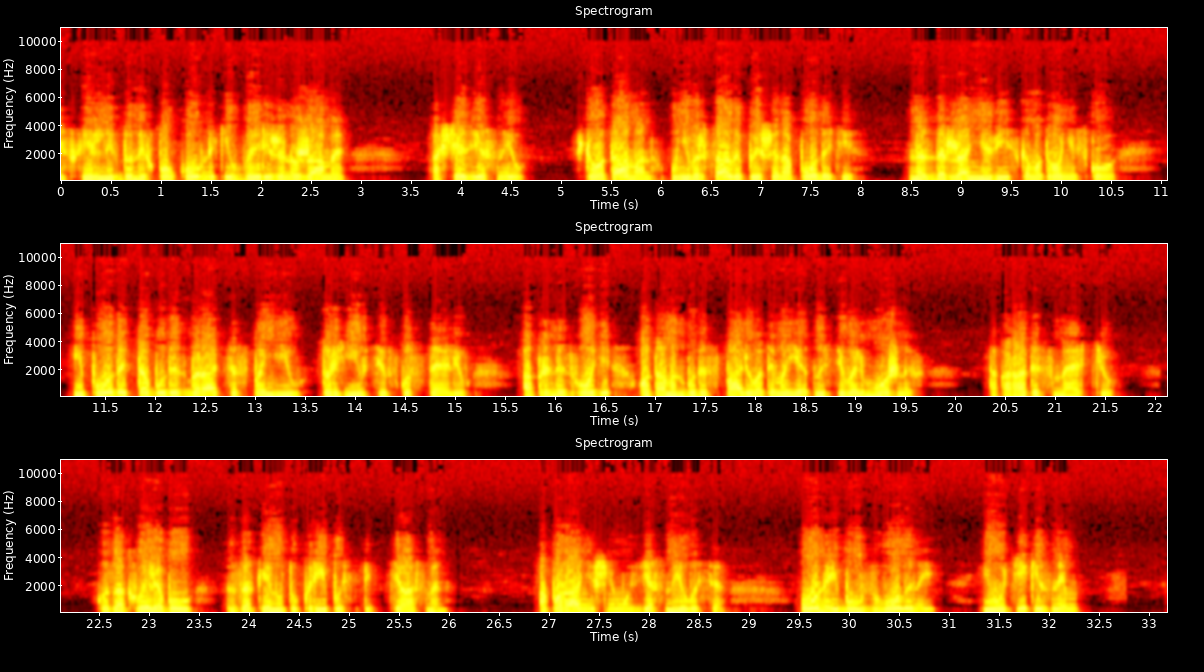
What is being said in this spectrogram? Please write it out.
і схильних до них полковників виріже ножами, а ще з'яснив, що отаман універсали пише на податі, на здержання війська Мотронівського, і подать та буде збиратися з панів, торгівців, з костелів, а при незгоді отаман буде спалювати маєтності вельможних та карати смертю. Козак хвиля був закинут у кріпость під тясмен, а по ранішньому з'яснилося. Оней був зволений, і утік із ним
